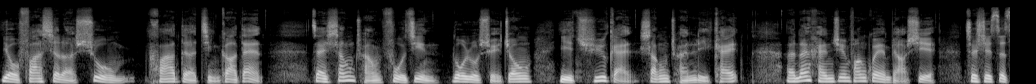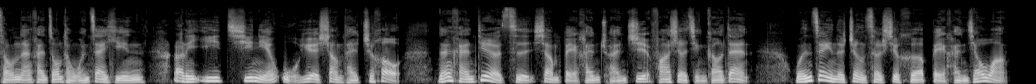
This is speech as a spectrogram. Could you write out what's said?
又发射了数发的警告弹。在商船附近落入水中，以驱赶商船离开。而南韩军方官员表示，这是自从南韩总统文在寅二零一七年五月上台之后，南韩第二次向北韩船只发射警告弹。文在寅的政策是和北韩交往。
